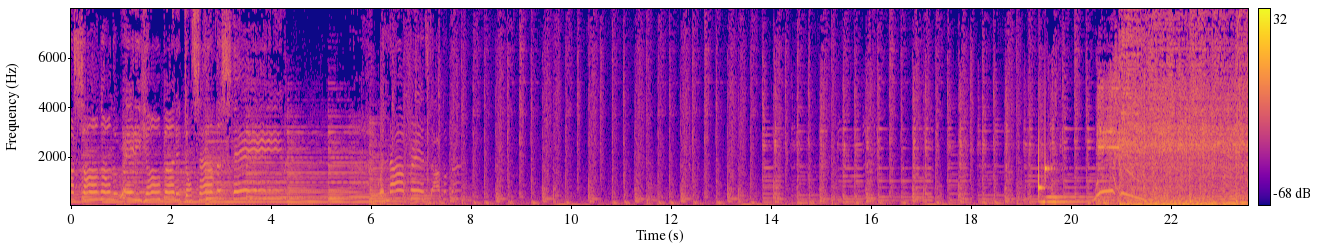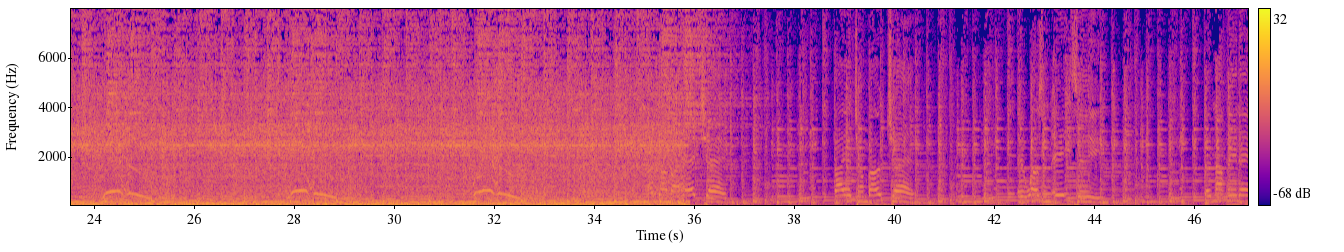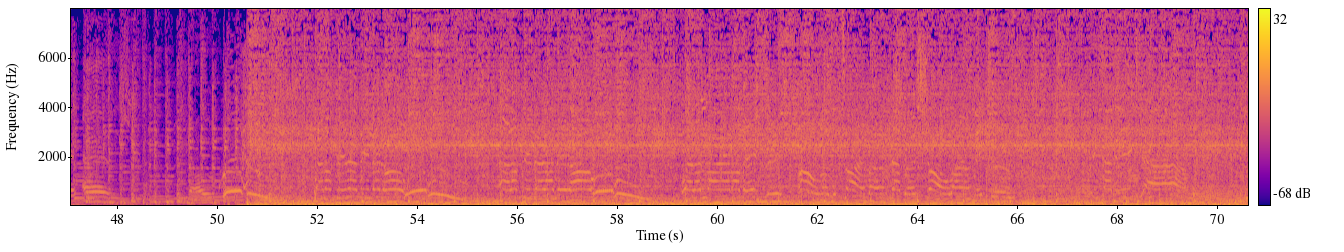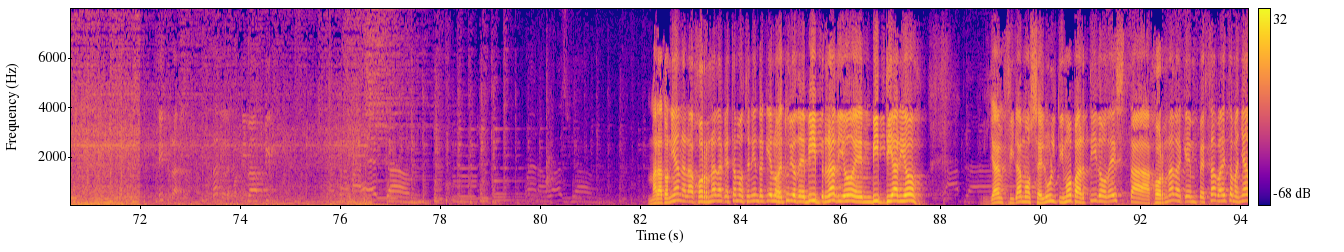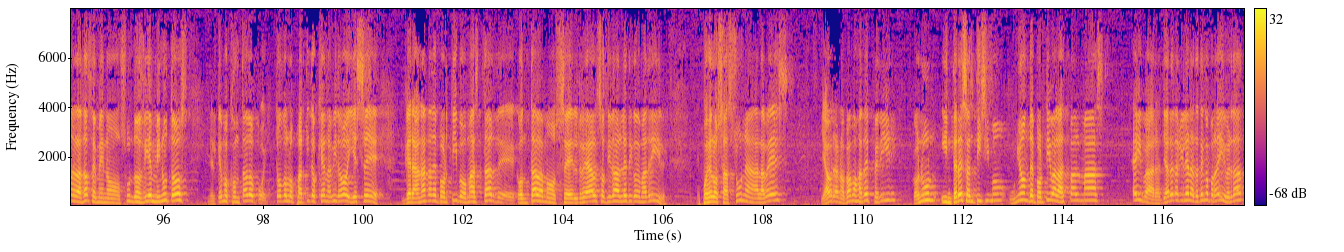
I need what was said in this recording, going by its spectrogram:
our song on the radio, but it don't sound the same. When our friends talk about I Maratoniana la jornada que estamos teniendo aquí en los estudios de VIP Radio, en VIP Diario. Ya enfilamos el último partido de esta jornada que empezaba esta mañana a las 12 menos unos 10 minutos, en el que hemos contado pues todos los partidos que han habido hoy. Ese Granada Deportivo, más tarde contábamos el Real Sociedad Atlético de Madrid, después el Osasuna a la vez, y ahora nos vamos a despedir con un interesantísimo Unión Deportiva Las Palmas Eibar. Yared Aguilera, te tengo por ahí, ¿verdad?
